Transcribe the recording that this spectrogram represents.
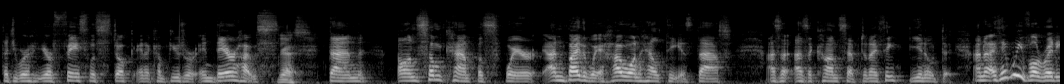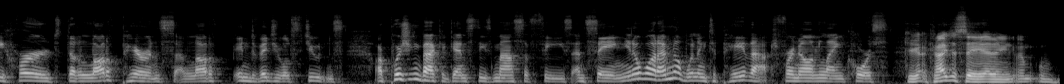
that you were, your face was stuck in a computer in their house Yes. than on some campus where and by the way how unhealthy is that as a, as a concept. And i think you know and i think we've already heard that a lot of parents and a lot of individual students are pushing back against these massive fees and saying you know what? I'm not willing to pay that for an online course. Can, can I just say, I mean, um,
